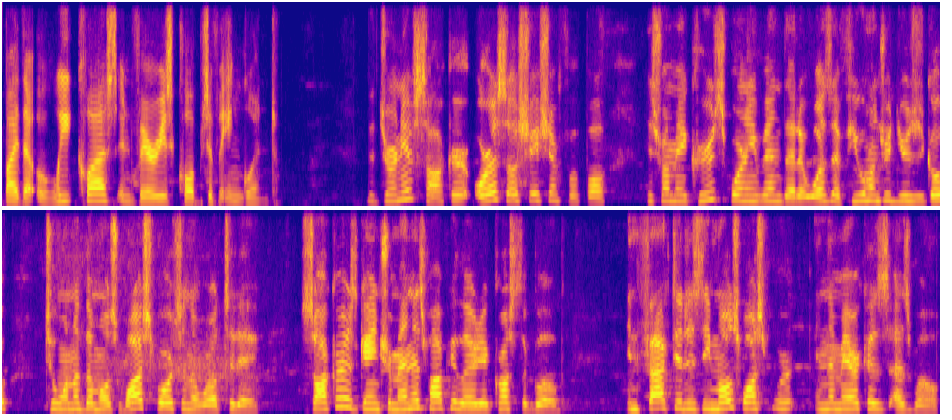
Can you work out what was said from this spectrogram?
by the elite class in various clubs of England. The journey of soccer, or association football, is from a crude sporting event that it was a few hundred years ago to one of the most watched sports in the world today. Soccer has gained tremendous popularity across the globe. In fact, it is the most watched sport in the Americas as well.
